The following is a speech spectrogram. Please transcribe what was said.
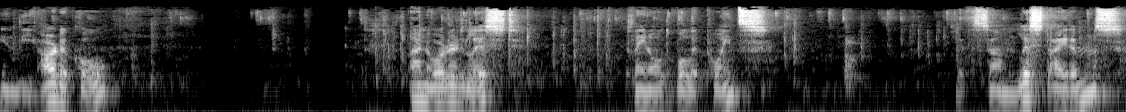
in the article. Unordered list. Plain old bullet points. With some list items.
